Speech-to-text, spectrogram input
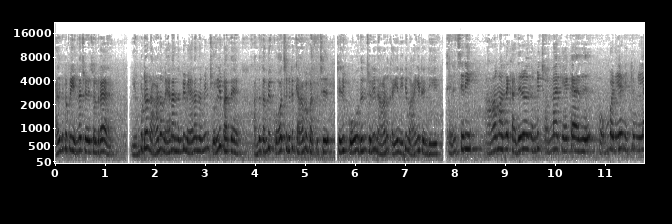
அதுக்கிட்ட போய் என்ன செய்ய சொல்கிற எம்பிட்டோ நானும் வேணாம் தம்பி வேணாம் தம்பின்னு சொல்லி பார்த்தேன். அந்த தம்பி கோச்சுக்கிட்டு கிளம்ப பார்த்துச்சு. சரி போகுதுன்னு சொல்லி நானும் கையை நீட்டி வாங்கிட்டேன்டி. சரி சரி. ஆமா அந்த கதிரவன் தம்பி சொன்னா கேட்காது. ரொம்படியே நிக்கும்ல.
